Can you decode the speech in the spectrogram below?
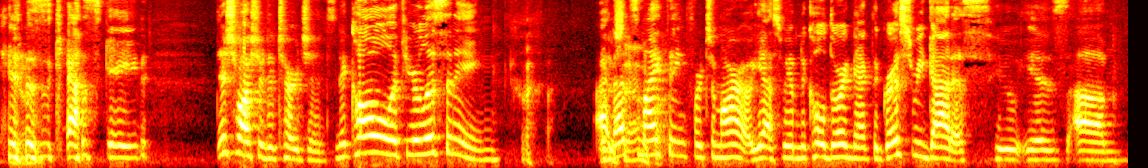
is Cascade dishwasher detergent. Nicole, if you're listening, Uh, that's that my about? thing for tomorrow. Yes, we have Nicole Dorignac, the grocery goddess, who is um,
